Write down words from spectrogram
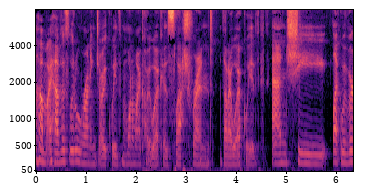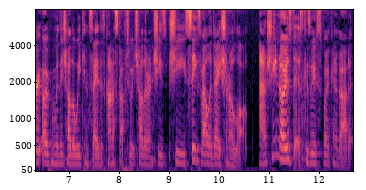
Um, I have this little running joke with one of my coworkers slash friend that I work with, and she like we're very open with each other. We can say this kind of stuff to each other, and she's she seeks validation a lot. And she knows this because we've spoken about it.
